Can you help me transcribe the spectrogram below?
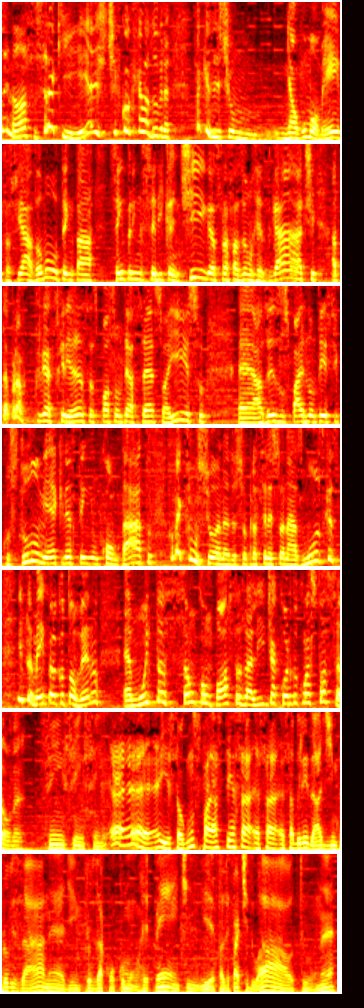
Falei, nossa, será que. E a gente ficou com aquela dúvida: será que existe um. Em algum momento, assim, ah, vamos tentar sempre inserir cantigas para fazer um resgate, até para que as crianças possam ter acesso a isso. É, às vezes os pais não têm esse costume, a criança tem um contato. Como é que funciona, Anderson, para selecionar as músicas? E também, pelo que eu tô vendo, é, muitas são compostas ali de acordo com a situação, né? Sim, sim, sim. É, é, é isso. Alguns palhaços têm essa, essa, essa habilidade de improvisar, né? De improvisar com, como repente, e fazer partido alto, né?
